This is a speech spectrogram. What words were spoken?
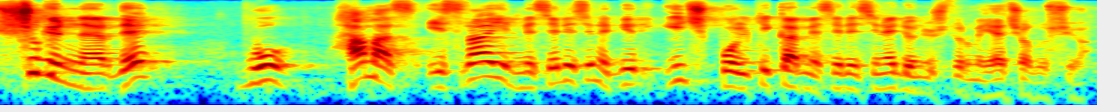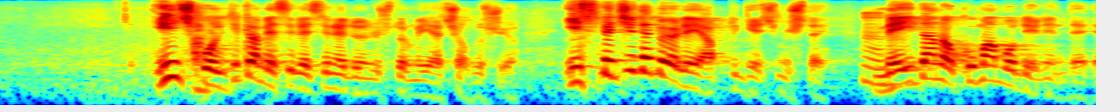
şu günlerde bu Hamas-İsrail meselesini bir iç politika meselesine dönüştürmeye çalışıyor. İç politika meselesine dönüştürmeye çalışıyor. İsveç'i de böyle yaptı geçmişte. Meydan okuma modelinde.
